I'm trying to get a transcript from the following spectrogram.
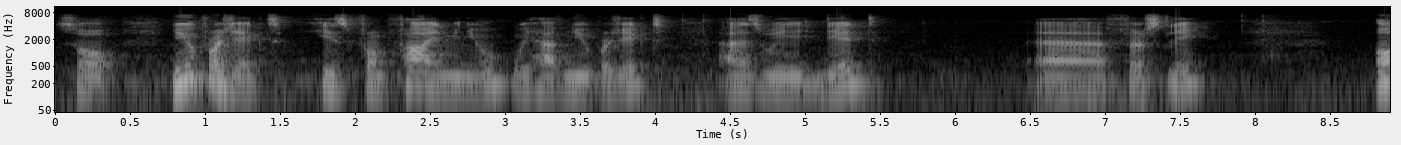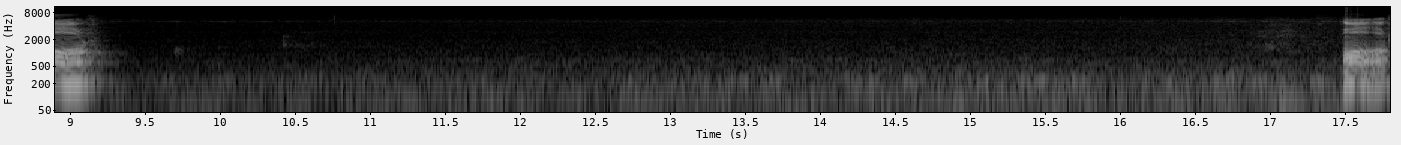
So new project is from file menu. We have new project as we did uh, firstly or or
